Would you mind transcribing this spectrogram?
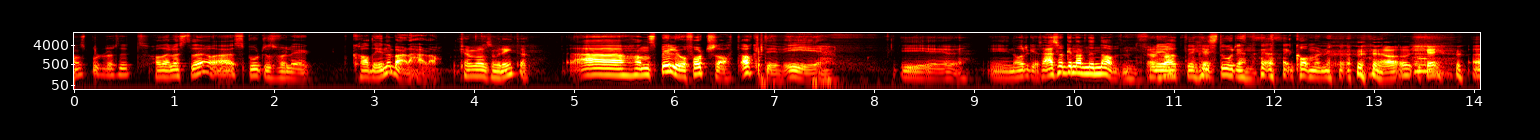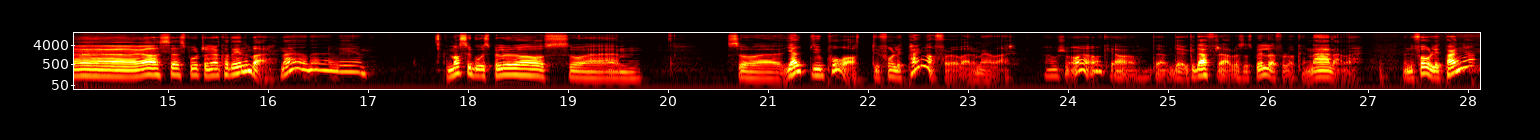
Han spurte rett ut hadde jeg lyst til det, og jeg spurte selvfølgelig hva det innebærer det her, da. Hvem var det som ringte? Uh, han spiller jo fortsatt aktiv i, i, i Norge, så jeg skal ikke nevne navn, fordi Aha, at okay. historien kommer nå. Ja, OK. uh, ja, så jeg spurte han ja, hva det innebærer. Nei, det er vi masse gode spillere, og så, eh, så uh, hjelper det jo på at du får litt penger for å være med der. Jeg var sånn, å ja, ok, ja, det, det er jo ikke derfor jeg har lyst til å spille for dere. Nei, nei, nei. Men du får jo litt penger,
